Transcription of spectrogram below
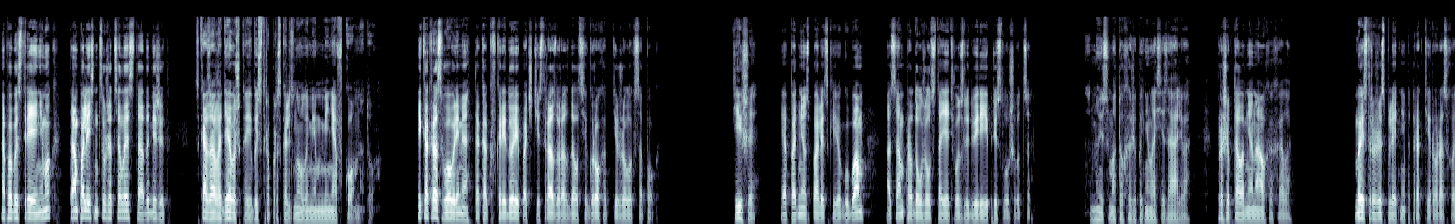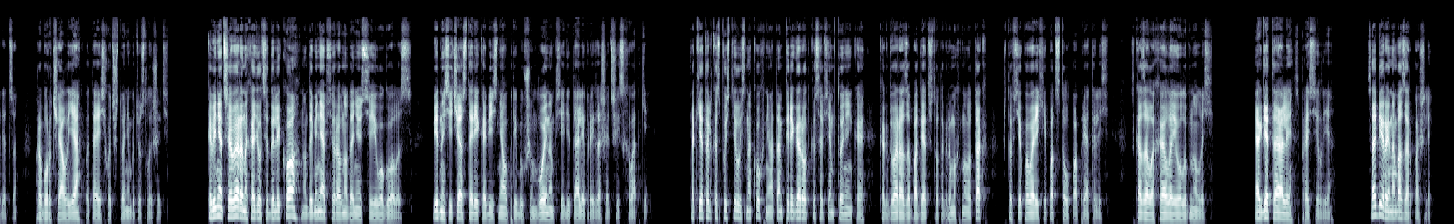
«А побыстрее не мог? Там по лестнице уже целое стадо бежит», — сказала девушка и быстро проскользнула мимо меня в комнату. И как раз вовремя, так как в коридоре почти сразу раздался грохот тяжелых сапог. «Тише!» — я поднес палец к ее губам, а сам продолжил стоять возле двери и прислушиваться. «Ну и суматоха же поднялась из-за Альва», — прошептала мне на ухо Хэлла. «Быстро же сплетни по трактиру расходятся», — пробурчал я, пытаясь хоть что-нибудь услышать. Кабинет Шевера находился далеко, но до меня все равно донесся его голос. Видно, сейчас старик объяснял прибывшим воинам все детали произошедшей схватки. Так я только спустилась на кухню, а там перегородка совсем тоненькая, как два раза подряд что-то громыхнуло так, что все поварихи под стол попрятались. Сказала Хэлла и улыбнулась. «А где Тали?» – спросил я. «С Абирой на базар пошли.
